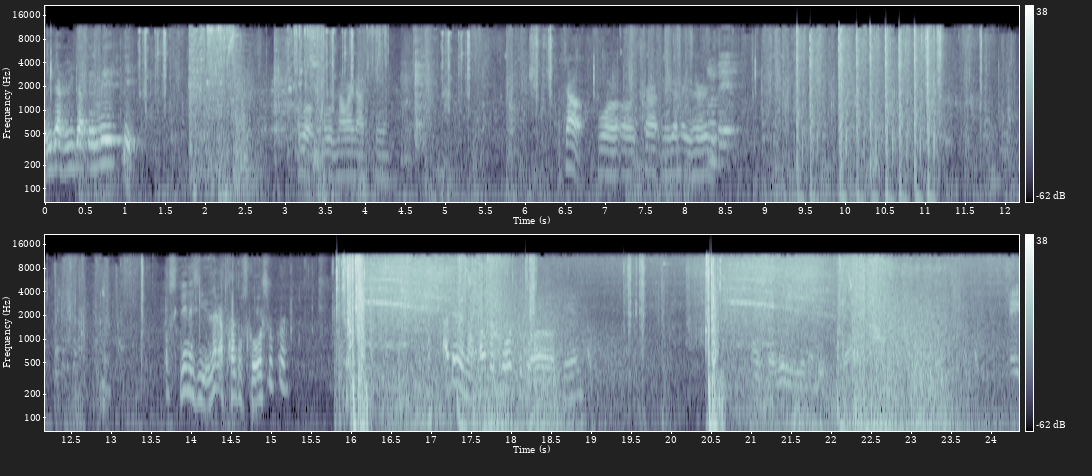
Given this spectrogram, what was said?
You got you got that mid kit. Hold up, hold up, not right now, Ken. Watch out for uh trap, nigga. I know you heard it. What skin is he? Is that a purple score trooper? I think it's a purple score trooper, uh, Ken. I ain't gonna really get that bitch. Hey,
